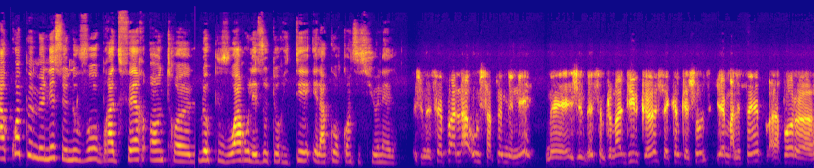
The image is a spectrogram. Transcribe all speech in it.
À quoi peut mener ce nouveau bras de fer entre le pouvoir ou les autorités et la Cour constitutionnelle? Je ne sais pas là où ça peut mener, mais je vais simplement dire que c'est quelque chose qui est malsain par rapport euh,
